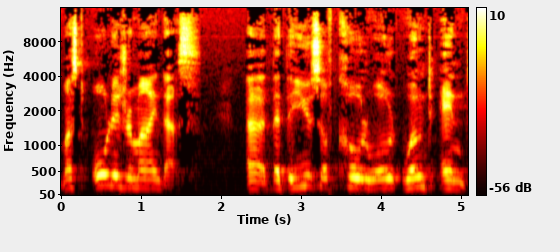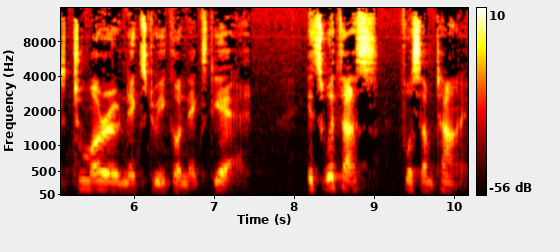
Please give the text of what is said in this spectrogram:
must always remind us that the use of coal won't end tomorrow, next week, or next year. It's with us for some time.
